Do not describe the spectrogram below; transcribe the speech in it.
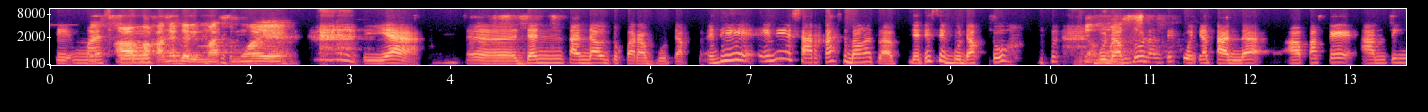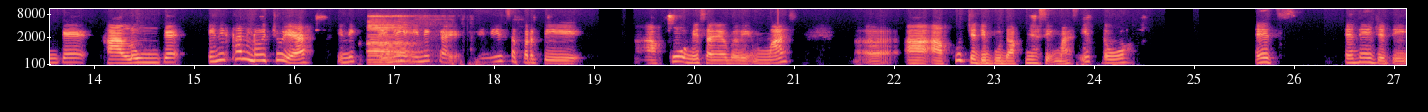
Si emas ya, tuh makanya dari emas semua ya. Iya. Uh, dan tanda untuk para budak. Ini ini sarkas banget lah. Jadi si budak tuh ya, budak tuh nanti punya tanda apa kek anting kek kalung kek ini kan lucu ya ini ah. ini ini kayak ini seperti aku misalnya beli emas, uh, aku jadi budaknya si emas itu. It's ini jadi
